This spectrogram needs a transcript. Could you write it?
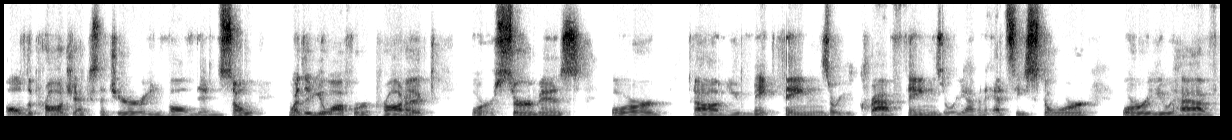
all the projects that you're involved in. So whether you offer a product or a service or um, you make things or you craft things or you have an Etsy store or you have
